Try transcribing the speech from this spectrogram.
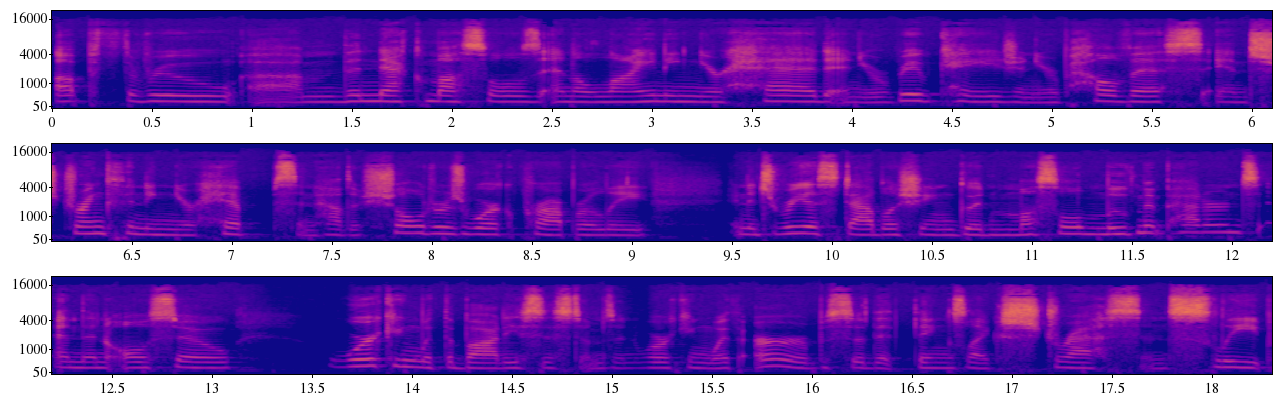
up through um, the neck muscles and aligning your head and your rib cage and your pelvis and strengthening your hips and how the shoulders work properly. And it's reestablishing good muscle movement patterns and then also working with the body systems and working with herbs so that things like stress and sleep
